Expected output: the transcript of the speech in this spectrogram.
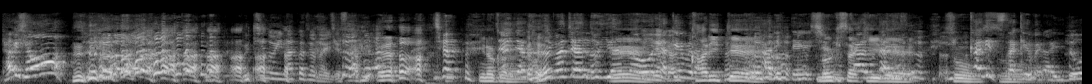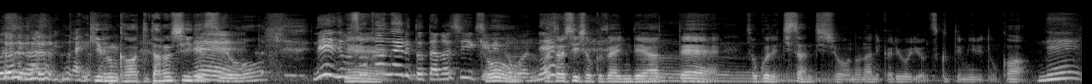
大将！うちの田舎じゃないですか。じゃあじゃあじゃあ小島ちゃんの田舎をええ。竹村借りて借りて軒先で。そう1ヶ月竹村移動しますみたいな。気分変わって楽しいですよ、ねでもそう考えると楽しいけれどもね、新しい食材に出会ってそこで地産地消の何か料理を作ってみるとか、ね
